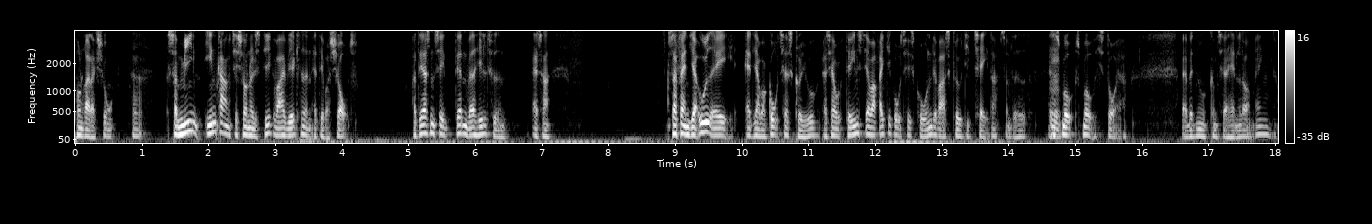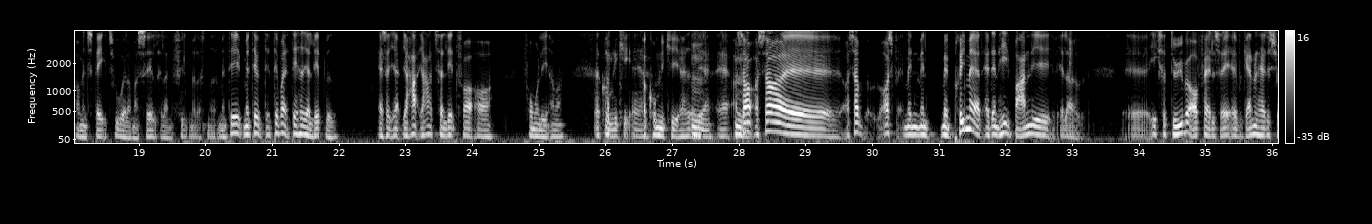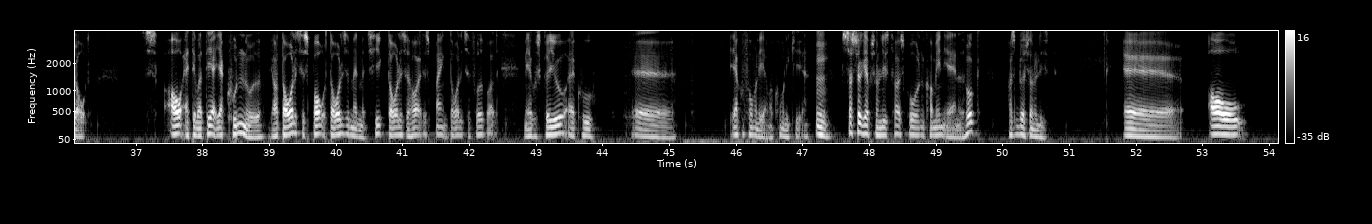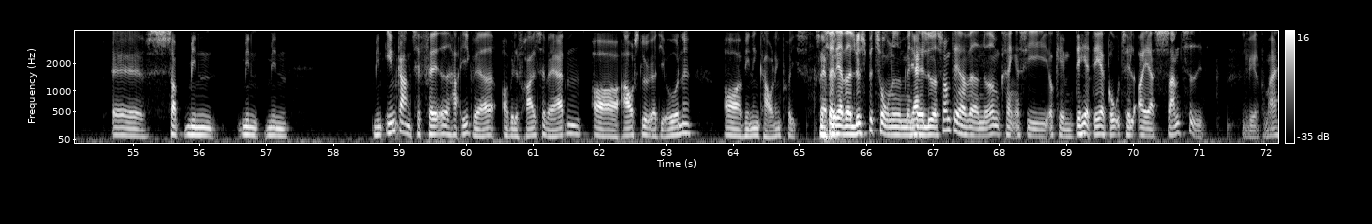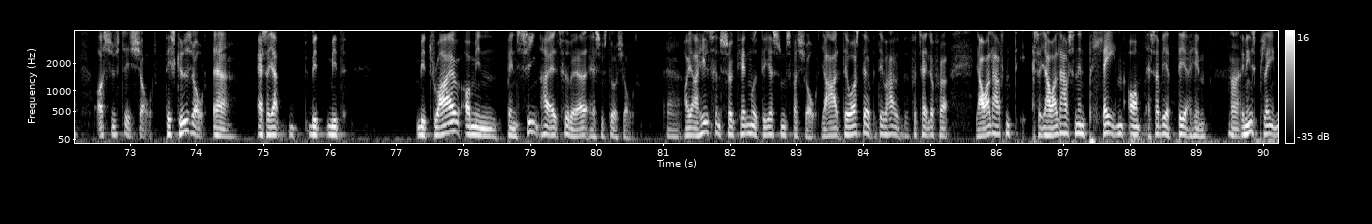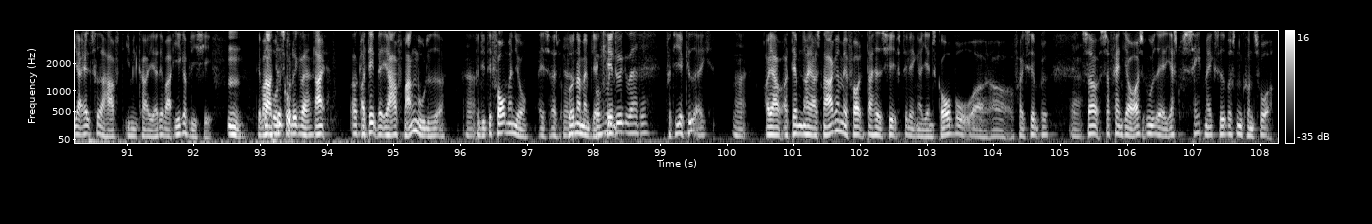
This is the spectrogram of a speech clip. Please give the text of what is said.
på en redaktion. Ja. Så min indgang til journalistik var i virkeligheden, at det var sjovt. Og det har sådan set, det har den været hele tiden. Altså, så fandt jeg ud af, at jeg var god til at skrive. Altså, jeg, det eneste, jeg var rigtig god til i skolen, det var at skrive diktater, som det hed. Altså mm. små, små historier. Hvad det nu kom til at handle om, ikke? Om en statue, eller mig selv, eller en film, eller sådan noget. Men det, men det, det, det, var, det havde jeg let ved. Altså, jeg, jeg, har, jeg har talent for at formulere mig. At kommunikere, ja. At kommunikere, hedder mm. det, ja. Og så, mm. og så, øh, og så også, men, men, men primært er den helt barnlige, eller øh, ikke så dybe opfattelse af, at jeg gerne vil have det sjovt. Og at det var der, jeg kunne noget. Jeg var dårlig til sprog, dårlig til matematik, dårlig til højdespring, dårlig til fodbold. Men jeg kunne skrive, og jeg kunne, øh, jeg kunne formulere mig og kommunikere. Mm. Så søgte jeg på Journalisthøjskolen, kom ind i andet hug, og så blev jeg journalist. Øh, og øh, så min, min, min, min indgang til faget har ikke været at ville frelse verden og afsløre de onde og vinde en kavlingpris. Så, så det har været lystbetonet, men ja. det lyder som, det har været noget omkring at sige, okay, men det her det er jeg god til, og jeg samtidig, det virker på mig, og synes, det er sjovt. Det er skide sjovt. Ja. Altså, jeg, mit, mit, mit drive og min benzin har altid været, at jeg synes, det var sjovt. Ja. Og jeg har hele tiden søgt hen mod det, jeg synes var sjovt. Jeg har, det var også det, det har jeg fortalt jer før. Jeg har aldrig haft, en, altså, jeg har aldrig haft sådan en plan om, at så vil jeg derhen. Nej. Den eneste plan, jeg altid har haft i min karriere, det var ikke at blive chef. Mm. Det var Nå, det skulle det ikke være. Nej. Okay. Og det, jeg har haft mange muligheder. Ja. Fordi det får man jo. Altså, altså ja. Både når man bliver Hvorfor kendt. Hvorfor du ikke være det? Fordi jeg gider ikke. Nej. Og, jeg, og dem, når jeg har snakket med folk, der havde chefstillinger, Jens Gårdbo og, og, og for eksempel, ja. så, så fandt jeg også ud af, at jeg skulle satme ikke sidde på sådan et kontor,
